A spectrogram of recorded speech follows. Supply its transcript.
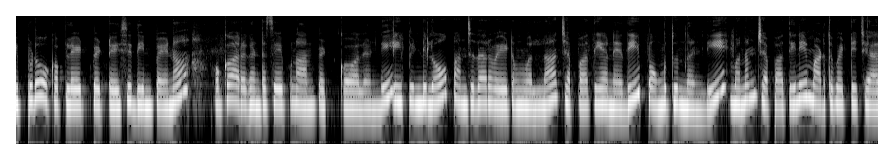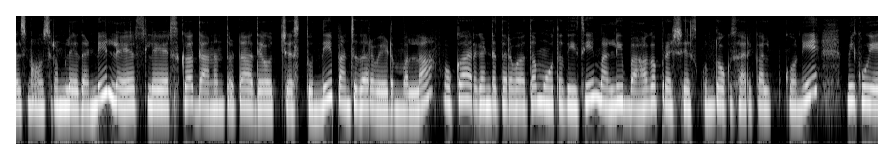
ఇప్పుడు ఒక ప్లేట్ పెట్టేసి దీనిపైన ఒక అరగంట సేపు నానపెట్టుకోవాలండి. ఈ పిండిలో పంచదార వేయటం వల్ల చపాతీ అనేది పొంగుతుందండి. మనం చపాతీని మడతపెట్టి చేయాల్సిన అవసరం లేదండి. లేయర్స్ లేయర్స్గా దానంతటా అదే వచ్చేస్తుంది. పంచదార వేయడం వల్ల ఒక అరగంట తర్వాత తర్వాత మూత తీసి మళ్ళీ బాగా ప్రెస్ చేసుకుంటూ ఒకసారి కలుపుకొని మీకు ఏ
